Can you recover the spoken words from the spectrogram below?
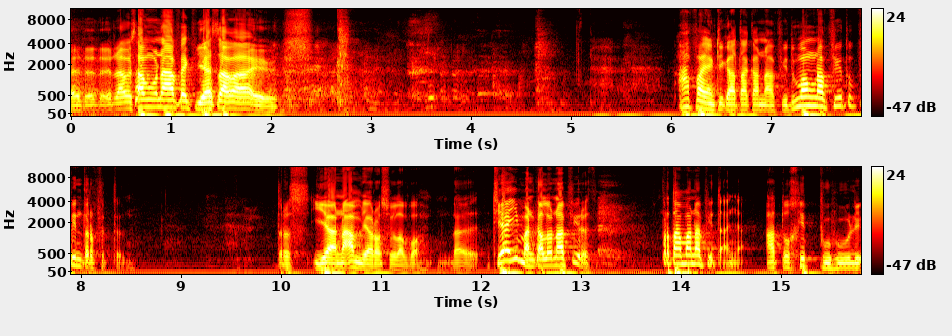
Ora usah munafik biasa wae. Apa yang dikatakan Nabi itu? Memang Nabi itu pinter betul. Terus, iya naam ya Rasulullah. Nah, dia iman kalau Nabi. Pertama Nabi tanya, atau hibbuhu li.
